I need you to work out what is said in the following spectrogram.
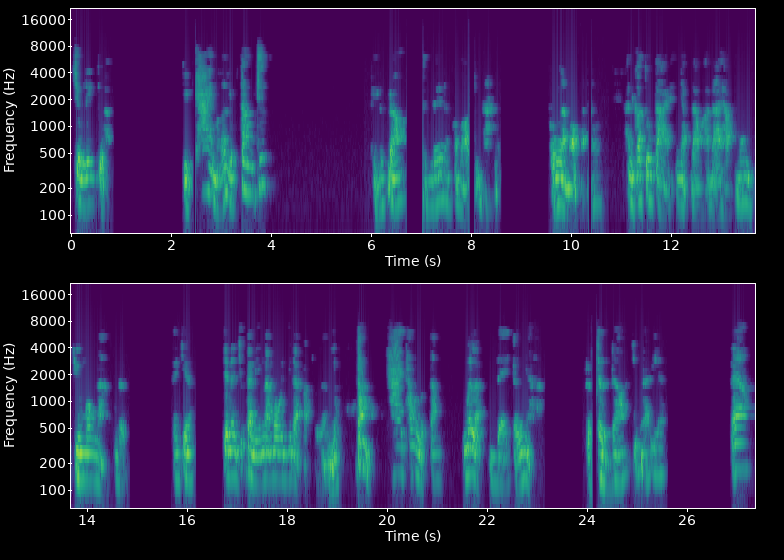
chân lý tu học thì khai mở lục tâm trước, thì lúc đó thượng đế đã có bỏ chúng ta. Cũng là một mà thôi. Anh có tu tài nhập đạo ở đại học môn chuyên môn nào cũng được. Thấy chưa? Cho nên chúng ta niệm nam mô di đà phật là lục tâm, khai thông lục tâm mới là đệ tử nhà Phật. Rồi từ đó chúng ta đi lên. Thấy không?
